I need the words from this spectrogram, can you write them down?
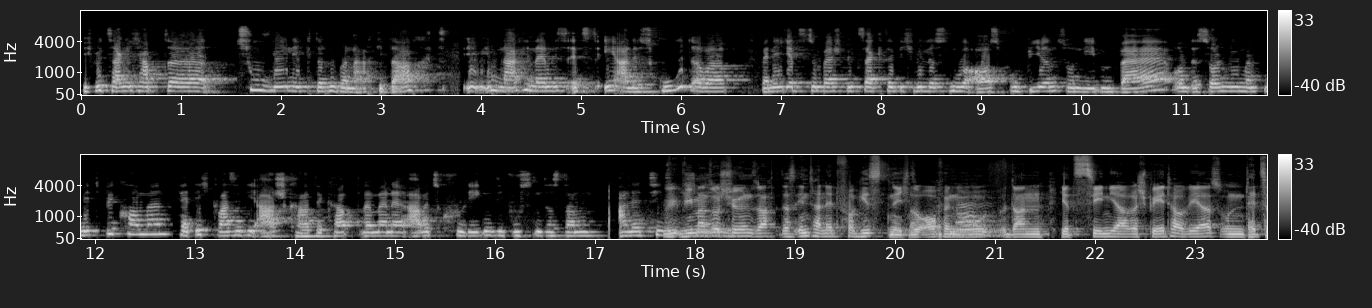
Ich würde sagen, ich habe da zu wenig darüber nachgedacht. Im Nachhinein ist jetzt eh alles gut, aber Wenn ich jetzt zum Beispiel gesagt hätte, ich will das nur ausprobieren, so nebenbei und es soll niemand mitbekommen, hätte ich quasi die Arschkarte gehabt, weil meine Arbeitskollegen, die wussten das dann alle ziemlich Wie, wie man so schön sagt, das Internet vergisst nicht. So auch wenn Nein. du dann jetzt zehn Jahre später wärst und hättest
